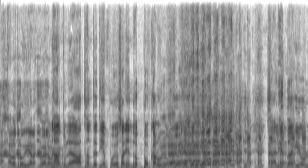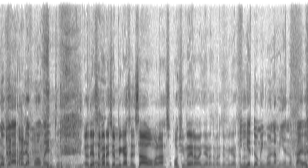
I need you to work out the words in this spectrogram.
hasta el otro día a las 9 de la No, mañana. tú le das bastante tiempo. Yo saliendo de podcast lo bloqueo. saliendo de aquí yo bloqueo a Rolly al momento. El otro día se apareció en mi casa el sábado como a las ocho y media de la mañana. Se apareció en mi casa. Y el domingo en la mía, en los callos.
